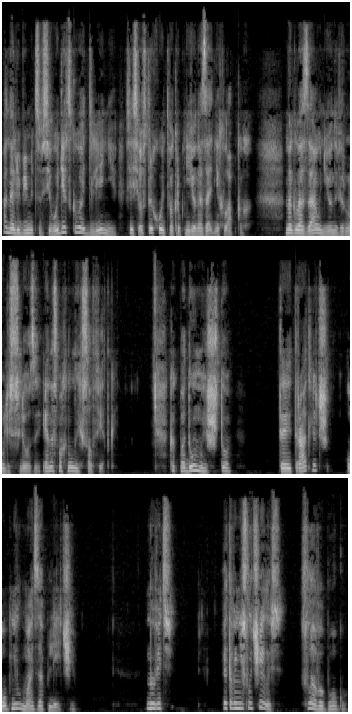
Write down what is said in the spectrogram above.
Она любимица всего детского отделения, все сестры ходят вокруг нее на задних лапках. На глаза у нее навернулись слезы, и она смахнула их салфеткой. Как подумаешь, что... Тейт Ратлидж обнял мать за плечи. Но ведь этого не случилось, слава богу.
